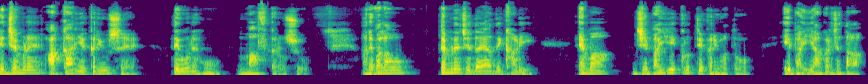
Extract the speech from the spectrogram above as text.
કે જેમણે આ કાર્ય કર્યું છે, તેઓને હું માફ કરું છું. અને ભલાઓ, તેમણે જે દયા દેખાડી, એમાં જે ભાઈએ કૃત્ય કર્યું હતું, એ ભાઈએ આગળ જતા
